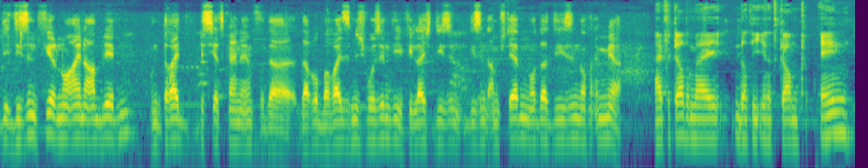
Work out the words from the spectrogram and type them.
Die, die, sind vier, nur eine am Leben und drei bis jetzt keine Info. Da, darüber weiß ich nicht, wo sind die. Vielleicht die sind, die sind am Sterben oder die sind noch im Meer. Hij vertelde mij dat hij in het kamp één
